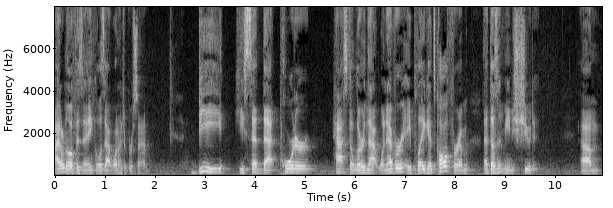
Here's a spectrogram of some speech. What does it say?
I don't know if his ankle is at 100%. B, he said that Porter has to learn that whenever a play gets called for him, that doesn't mean shoot it. Um,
